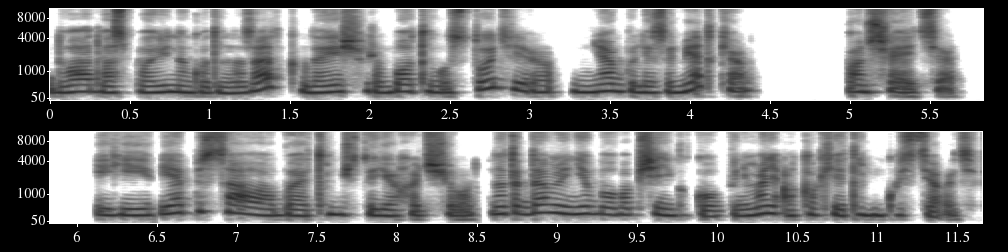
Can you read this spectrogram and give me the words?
два, два с половиной года назад, когда я еще работала в студии, у меня были заметки в планшете, и я писала об этом, что я хочу. Но тогда у меня не было вообще никакого понимания, а как я это могу сделать?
